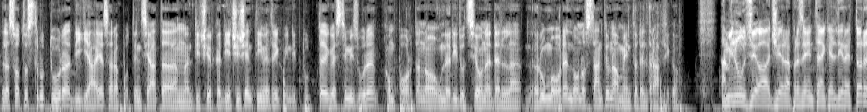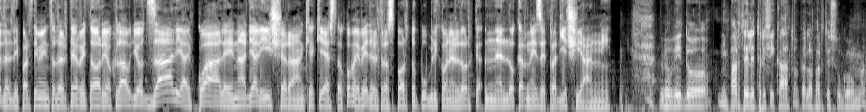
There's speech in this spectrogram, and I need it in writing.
la sottostruttura di ghiaia sarà potenziata um, di circa 10 cm, quindi tutte queste misure comportano una riduzione del rumore nonostante un aumento del traffico. A Minusio oggi era presente anche il direttore del Dipartimento del Territorio Claudio Zali, al quale Nadia Lischer ha anche chiesto come vede il trasporto pubblico nel Locarnese tra dieci anni. Lo vedo in parte elettrificato per la parte su gomma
